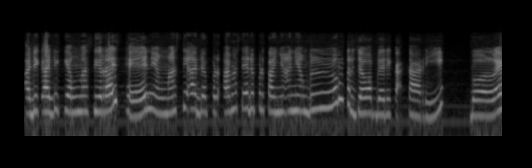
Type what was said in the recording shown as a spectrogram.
adik-adik yang masih raise hand, yang masih ada per- ah, masih ada pertanyaan yang belum terjawab dari Kak Sari, boleh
